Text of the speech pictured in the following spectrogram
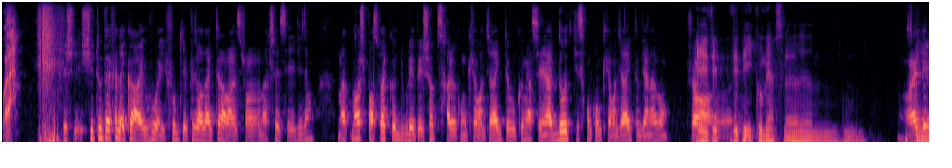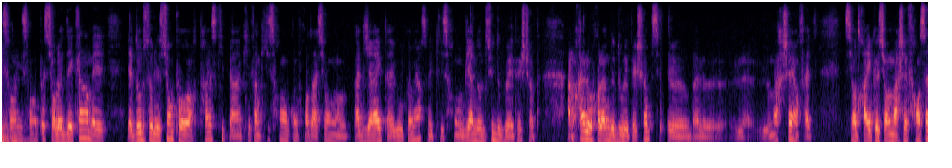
Voilà. Je, suis tout à fait d'accord avec vous. Il faut qu'il y ait plusieurs acteurs euh, sur le marché, c'est évident. Maintenant, je pense pas que WP Shop sera le concurrent direct de WooCommerce. Il y en a d'autres qui seront concurrents directs bien avant. Genre, Et VPI euh, Commerce, là. Euh, ouais, ils, sont, ils sont un peu sur le déclin, mais il y a d'autres solutions pour WordPress qui, qui, enfin, qui seront en confrontation pas directe avec WooCommerce, mais qui seront bien au-dessus de WP Shop. Après, le problème de WP Shop, c'est le, bah, le, le, marché, en fait. Si on travaille que sur le marché français,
